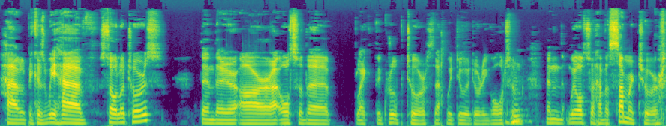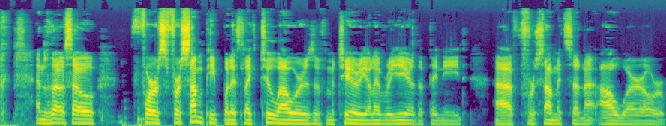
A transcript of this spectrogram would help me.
have because we have solo tours. Then there are also the like the group tours that we do during autumn. Mm-hmm. Then we also have a summer tour, and so, so for for some people it's like two hours of material every year that they need. Uh, for some it's an hour or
